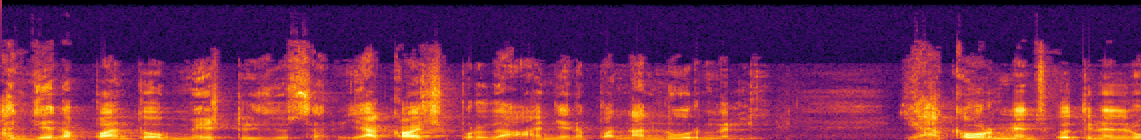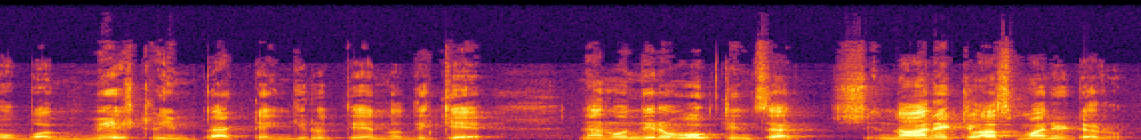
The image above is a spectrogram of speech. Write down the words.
ಆಂಜನಪ್ಪ ಅಂತ ಒಬ್ಬ ಮೇಸ್ಟ್ರ್ ಇದ್ರು ಸರ್. ಯಾಕಾಶಪುರದ ಆಂಜನಪ್ಪ ನನ್ನ ಊರಿನಲ್ಲಿ ಯಾಕೆ ಅವ್ರನ್ನ ನೆನ್ಸ್ಕೊತೀನಿ ಅಂದರೆ ಒಬ್ಬ ಮೇಷ್ಟ್ರ ಇಂಪ್ಯಾಕ್ಟ್ ಹೆಂಗಿರುತ್ತೆ ಅನ್ನೋದಕ್ಕೆ ನಾನು ಒಂದಿನ ಹೋಗ್ತೀನಿ ಸರ್. ಶ್- ನಾನೇ ಕ್ಲಾಸ್ ಮಾನಿಟರು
